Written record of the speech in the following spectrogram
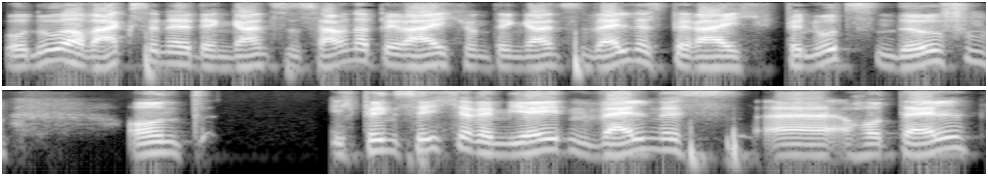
wo nur Erwachsene den ganzen Saunabereich und den ganzen Wellnessbereich benutzen dürfen. Und ich bin sicher, in jedem Wellness-Hotel äh,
